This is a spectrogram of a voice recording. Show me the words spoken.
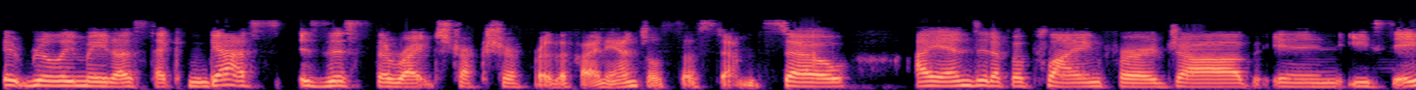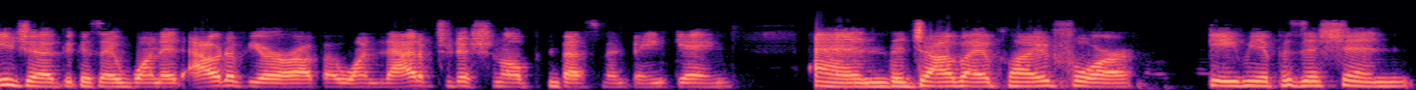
it really made us second guess, is this the right structure for the financial system? So I ended up applying for a job in East Asia because I wanted out of Europe. I wanted out of traditional investment banking. And the job I applied for gave me a position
